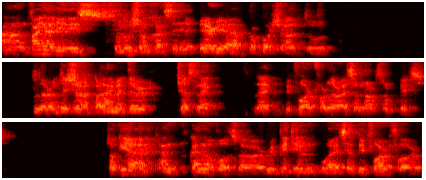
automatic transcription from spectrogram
And finally, this solution has an area proportional to, to the rotational parameter, just like, like before for the Reissner-Nordstrom case. So here I'm kind of also repeating what I said before for,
